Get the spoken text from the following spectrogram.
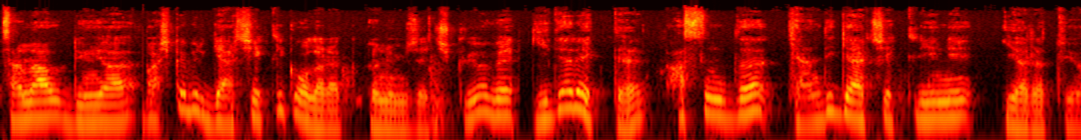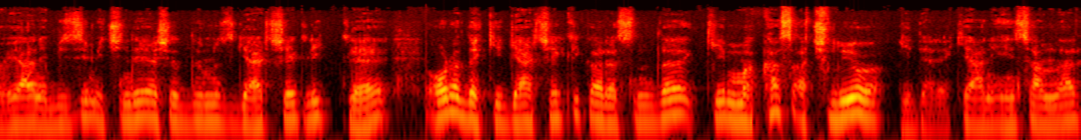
Sanal dünya başka bir gerçeklik olarak önümüze çıkıyor ve giderek de aslında kendi gerçekliğini yaratıyor. Yani bizim içinde yaşadığımız gerçeklikle oradaki gerçeklik arasındaki makas açılıyor giderek. Yani insanlar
